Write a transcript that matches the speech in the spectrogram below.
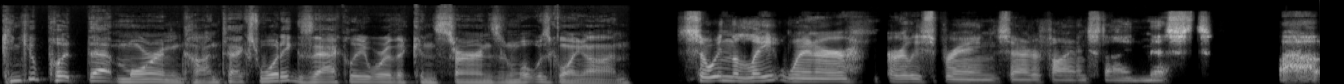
Can you put that more in context? What exactly were the concerns and what was going on? So, in the late winter, early spring, Senator Feinstein missed uh,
